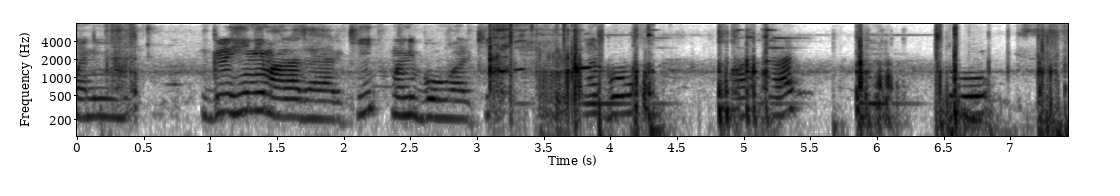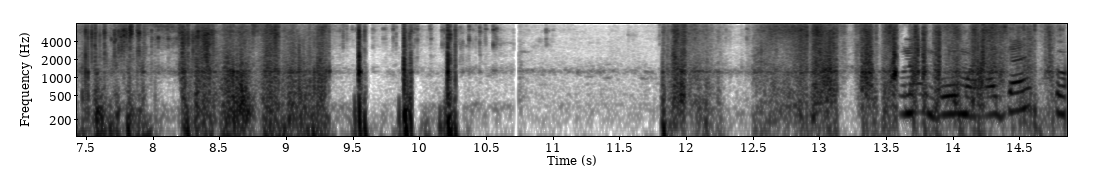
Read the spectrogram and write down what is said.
মানে গৃহিণী মারা যায় আর কি মানে বউ আর কি। ওনার বউ মারা যায়। তো ওনার বউ মারা যায়। তো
